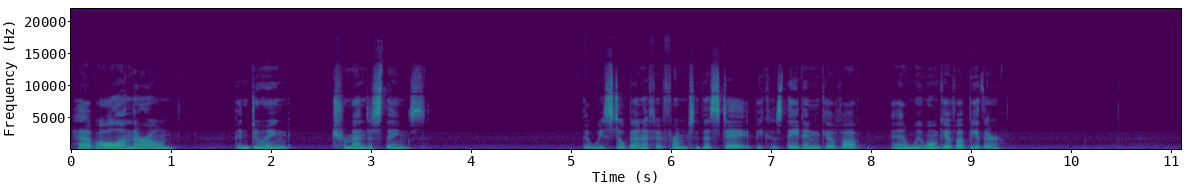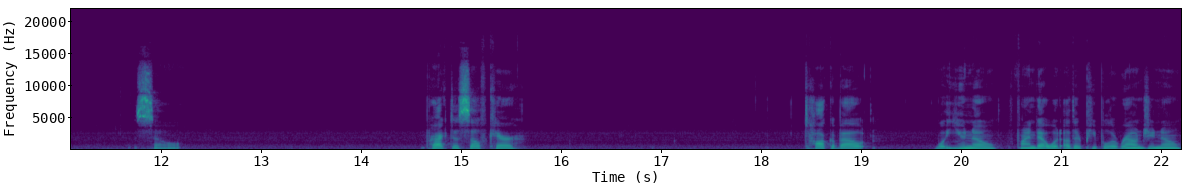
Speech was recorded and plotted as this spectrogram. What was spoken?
have all on their own been doing tremendous things that we still benefit from to this day because they didn't give up and we won't give up either. So, practice self care. Talk about what you know, find out what other people around you know.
